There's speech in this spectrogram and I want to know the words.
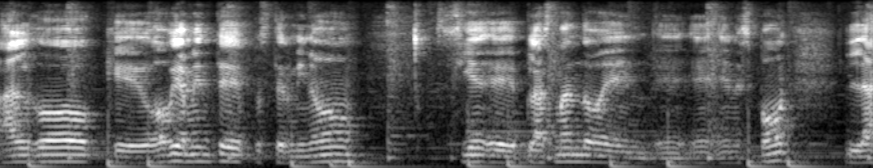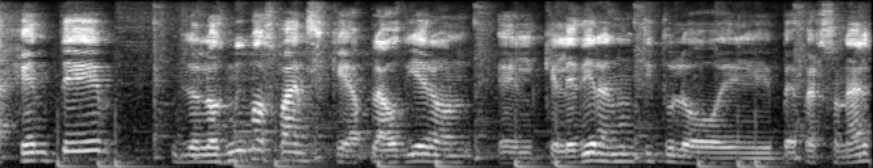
algo que obviamente pues terminó eh, plasmando en, Spawn. La gente, lo- los mismos fans que aplaudieron el que le dieran un título eh, pe- personal,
